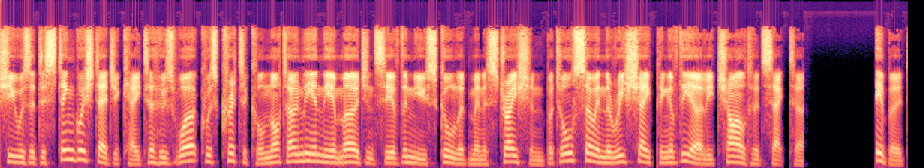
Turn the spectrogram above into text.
She was a distinguished educator whose work was critical not only in the emergency of the new school administration but also in the reshaping of the early childhood sector. Ibid.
